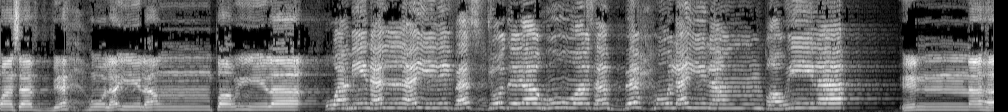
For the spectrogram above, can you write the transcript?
وسبحه ليلا طويلا. ومن الليل فاسجد له وسبحه ليلا طويلا. إن هؤلاء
